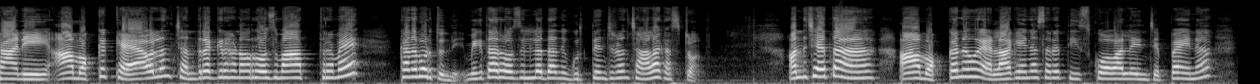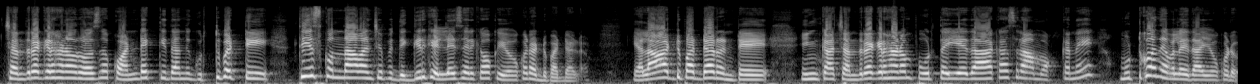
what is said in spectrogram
కానీ ఆ మొక్క కేవలం చంద్రగ్రహణం రోజు మాత్రమే కనబడుతుంది. మిగతా రోజుల్లో దాన్ని గుర్తించడం చాలా కష్టం. అందుచేత ఆ మొక్కను ఎలాగైనా సరే తీసుకోవాలి అని చెప్పి ఆయన చంద్రగ్రహణం రోజున కొండెక్కి దాన్ని గుర్తుపెట్టి తీసుకుందామని చెప్పి దగ్గరికి వెళ్ళేసరికి ఒక యువకుడు అడ్డుపడ్డాడు. ఎలా అడ్డుపడ్డాడంటే ఇంకా చంద్రగ్రహణం పూర్తయ్యేదాకా అసలు ఆ మొక్కని ముట్టుకొనివ్వలేదు ఆ యువకుడు.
